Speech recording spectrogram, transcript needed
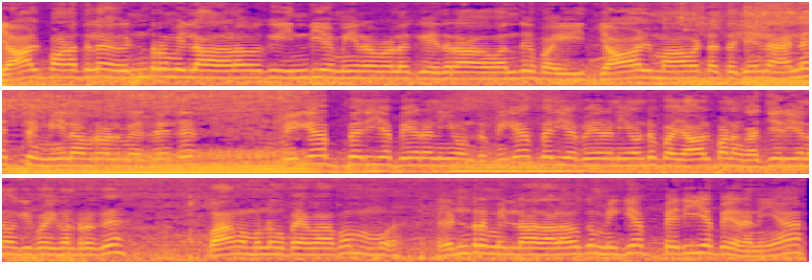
யாழ்ப்பாணத்தில் இன்றும் இல்லாத அளவுக்கு இந்திய மீனவர்களுக்கு எதிராக வந்து இப்போ யாழ் மாவட்டத்தை சேர்ந்த அனைத்து மீனவர்களுமே சேர்ந்து மிகப்பெரிய பேரணி உண்டு. மிகப்பெரிய பேரணி உண்டு. இப்போ யாழ்ப்பாணம் கச்சேரியை நோக்கி போய் கொண்டிருக்கு வாங்க முன்னுக்கு போய் பார்ப்போம். என்றும் இல்லாத அளவுக்கு மிகப்பெரிய பேரணியாக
